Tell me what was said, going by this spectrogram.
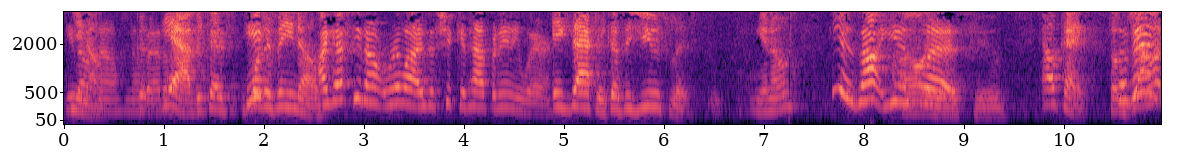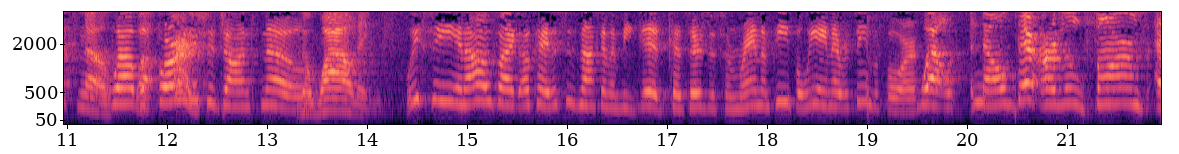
you, don't know, no better. Yeah, because what does he know? I guess he don't realize that shit could happen anywhere. exactly, because he's useless. You know. He is not Oh, he useless. too. Okay, so, So Jon then- Snow. Well, before we get first, to Jon Snow, the Wildings. we see, and I was like, okay, this is not going to be good because there's just some random people we ain't never seen before. Well, no, there are little farms, uh,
